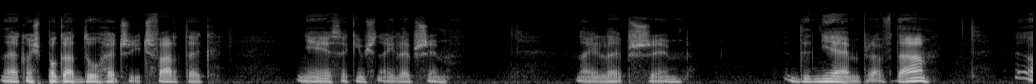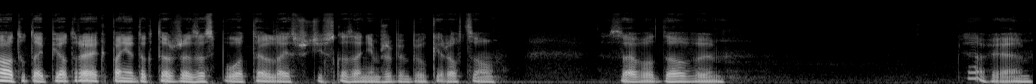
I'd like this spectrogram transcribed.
na jakąś pogaduchę, czyli czwartek nie jest jakimś najlepszym najlepszym dniem, prawda? O, tutaj Piotrek. Panie doktorze, zespół Otella jest przeciwwskazaniem, żebym był kierowcą zawodowym. Ja wiem.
